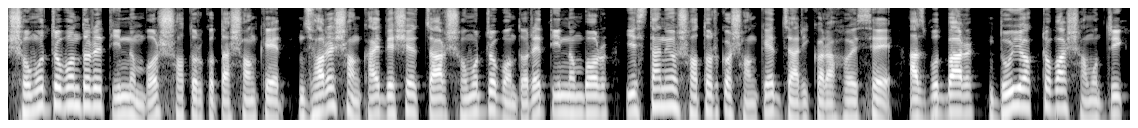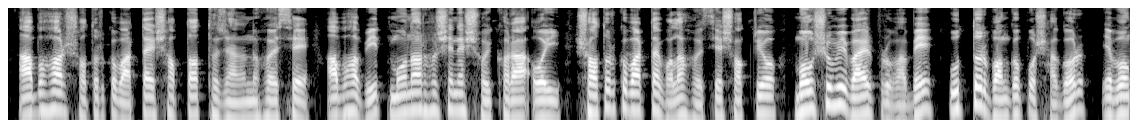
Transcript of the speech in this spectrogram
সমুদ্রবন্দরে তিন নম্বর সতর্কতা সংকেত। ঝড়ের সংখ্যায় দেশের চার সমুদ্র বন্দরে তিন নম্বর স্থানীয় সতর্ক সংকেত জারি করা হয়েছে। আজ বুধবার দুই অক্টোবর সামুদ্রিক আবহাওয়ার সতর্কবার্তায় সব তথ্য জানানো হয়েছে। আবহাওয়াবিদ মনোয়ার হোসেনের সই করা ওই সতর্কবার্তায় বলা হয়েছে সক্রিয় মৌসুমি বায়ুর প্রভাবে উত্তর বঙ্গোপসাগর এবং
